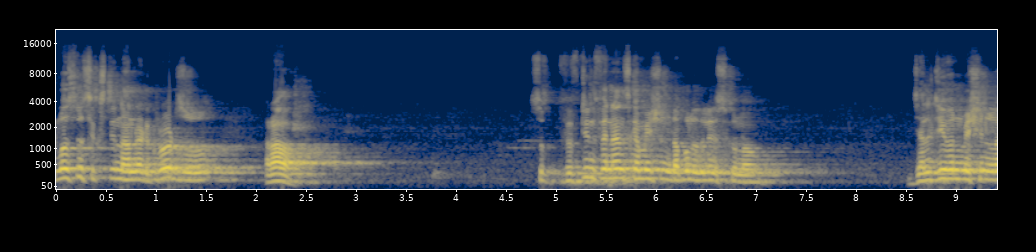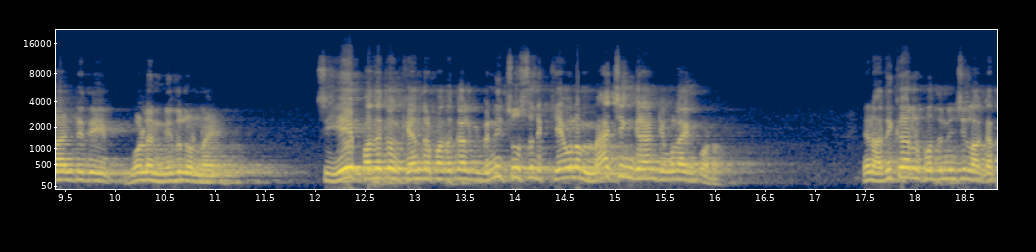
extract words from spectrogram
Close to sixteen hundred crores రావాలి. సో ఫిఫ్టీన్ ఫైనాన్స్ కమిషన్ డబ్బులు వదిలేసుకున్నాం. జల్ జీవన్ మిషన్ లాంటిది గోల్డెన్ నిధులు ఉన్నాయి. సో ఏ పథకం కేంద్ర పథకాలకి ఇవన్నీ చూస్తుంటే కేవలం మ్యాచింగ్ గ్రాంట్ ఇవ్వలేకపోవడం. నేను అధికారులు పొద్దు నుంచి గత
